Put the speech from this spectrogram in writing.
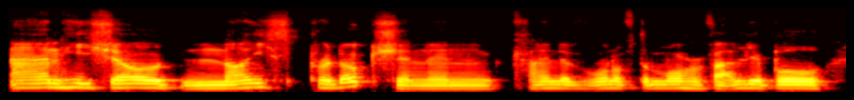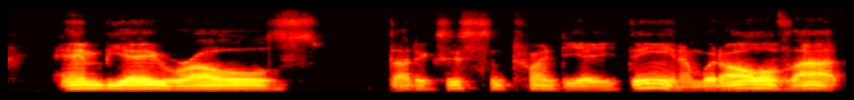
And he showed nice production in kind of one of the more valuable NBA roles that exists in 2018. And with all of that,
